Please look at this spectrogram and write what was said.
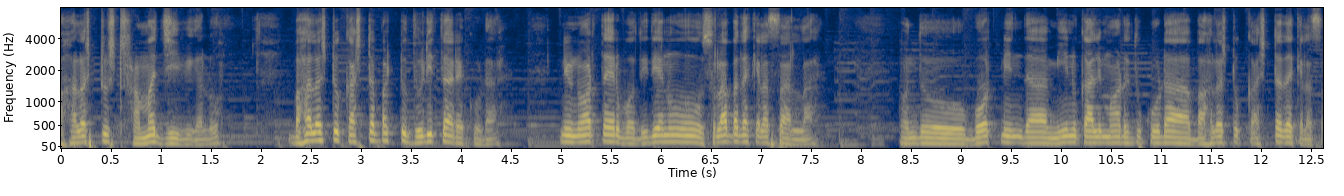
ಬಹಳಷ್ಟು ಶ್ರಮಜೀವಿಗಳು, ಬಹಳಷ್ಟು ಕಷ್ಟಪಟ್ಟು ದುಡಿತಾರೆ ಕೂಡ. ನೀವು ನೋಡ್ತಾ ಇರ್ಬೋದು, ಇದೇನು ಸುಲಭದ ಕೆಲಸ ಅಲ್ಲ. ಒಂದು ಬೋಟ್ನಿಂದ ಮೀನು ಖಾಲಿ ಮಾಡೋದು ಕೂಡ ಬಹಳಷ್ಟು ಕಷ್ಟದ ಕೆಲಸ.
